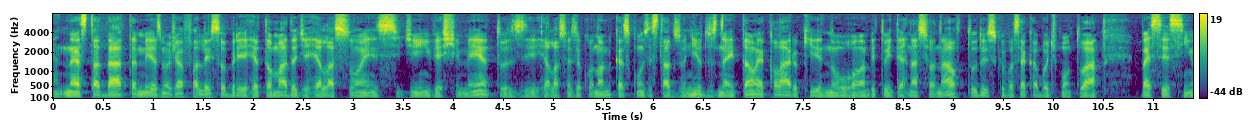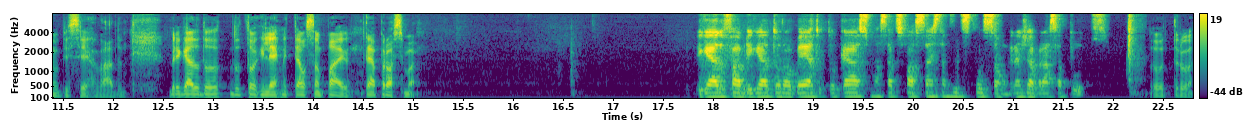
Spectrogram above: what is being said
nesta data mesmo eu já falei sobre retomada de relações de investimentos e relações econômicas com os Estados Unidos, né? Então é claro que no âmbito internacional tudo isso que você acabou de pontuar vai ser sim observado. Obrigado, doutor Guilherme Tel Sampaio. Até a próxima. Obrigado, Fábio. Obrigado, doutor Alberto, doutor Cássio. Uma satisfação, estamos à disposição. Um grande abraço a todos. Outro.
